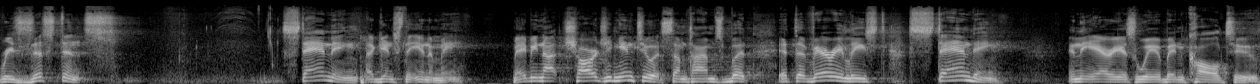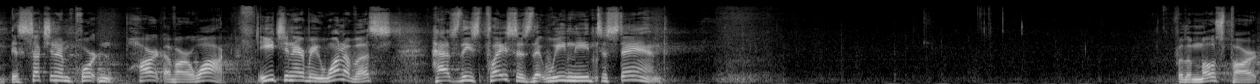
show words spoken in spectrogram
resistance. Standing against the enemy. Maybe not charging into it sometimes, but at the very least, standing in the areas we have been called to is such an important part of our walk. Each and every one of us has these places that we need to stand. For the most part,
